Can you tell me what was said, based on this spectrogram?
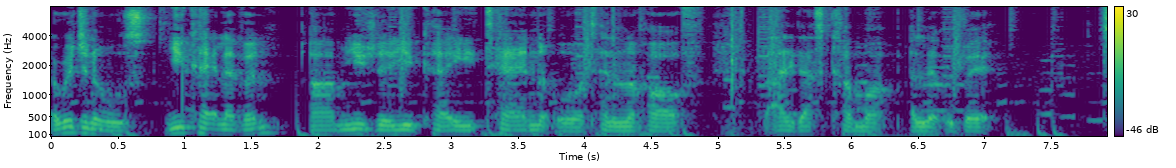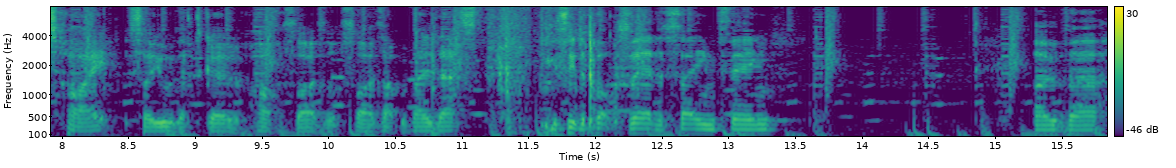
Originals UK 11, um, usually UK 10 or 10 and a half. But Adidas come up a little bit tight, so you would have to go half a size or size up with Adidas. You can see the box there, the same thing over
